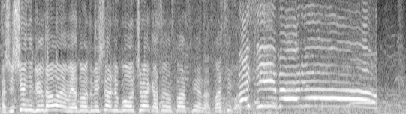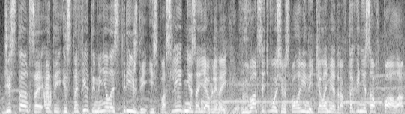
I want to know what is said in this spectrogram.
Ощущение передаваемое. Я думаю, это мечта любого человека, особенно спортсмена. Спасибо. Спасибо! Дистанция этой эстафеты менялась трижды, из последней заявленной в 28,5 километров так и не совпала.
